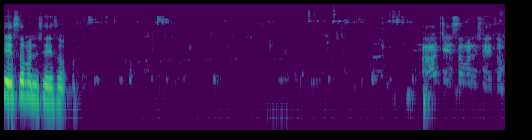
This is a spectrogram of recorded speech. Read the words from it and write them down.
చేసామని చేసాం. చేసామని చేసాం.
